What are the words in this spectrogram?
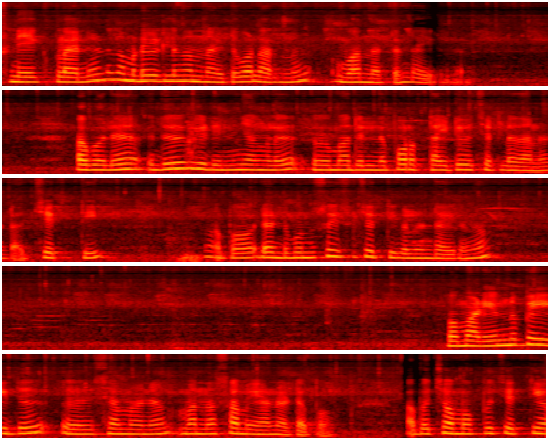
സ്നേക്ക് പ്ലാന്റാണ് നമ്മുടെ വീട്ടിൽ നന്നായിട്ട് വളർന്ന് വന്നിട്ടുണ്ടായിരുന്നത്. അതുപോലെ ഇത് വീടിന് ഞങ്ങൾ മതിലിന് പുറത്തായിട്ട് വെച്ചിട്ടുള്ളതാണ് കേട്ടോ ചെത്തി. അപ്പോൾ രണ്ട് മൂന്ന് സൈസ് ചെത്തികളുണ്ടായിരുന്നു. അപ്പോൾ മഴയൊന്ന് പെയ്ത് ശമനം വന്ന സമയമാണ് കേട്ടോ ഇപ്പോൾ. അപ്പോൾ ചുമപ്പ് ചെത്തിയ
